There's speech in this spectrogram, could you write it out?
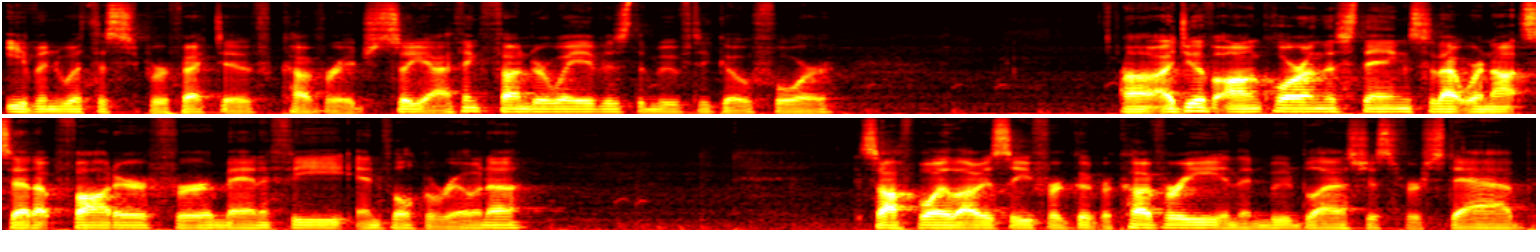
even with the super effective coverage. So yeah, I think Thunder Wave is the move to go for. Uh, I do have Encore on this thing so that we're not set up fodder for Manaphy and Volcarona. Soft Boil obviously for good recovery, and then Moonblast just for stab.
